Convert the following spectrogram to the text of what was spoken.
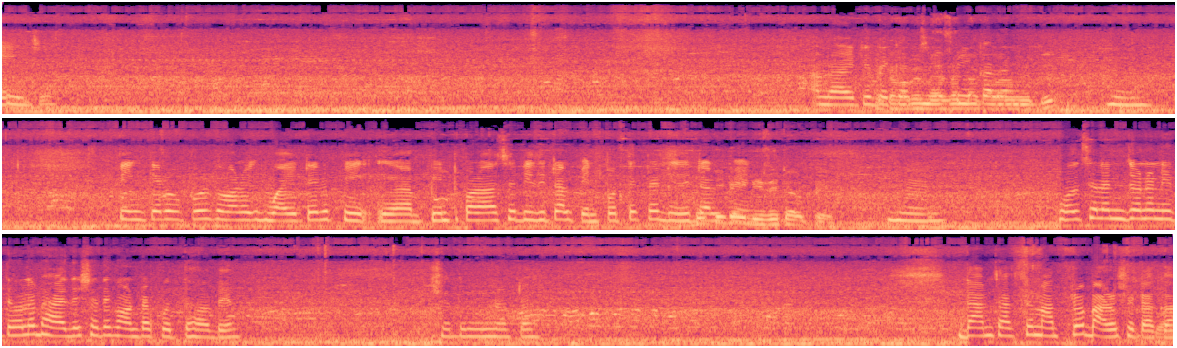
এই যে। আমরা এটি দেখাচ্ছি পিঙ্ক কালার মধ্যে। পিঙ্কের উপর তোমার হোয়াইটের প্রিন্ট করা আছে ডিজিটাল প্রিন্ট প্রত্যেকটা ডিজিটাল প্রিন্ট ডিজিটাল প্রিন্ট হোলসেলের জন্য নিতে হলে ভাইদের সাথে কন্ট্যাক্ট করতে হবে। সাথে ওড়নাটা দাম থাকছে মাত্র বারোশো টাকা।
